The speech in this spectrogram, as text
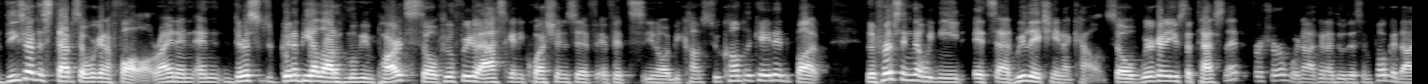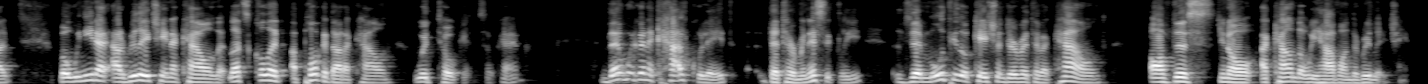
these are the steps that we're going to follow, right? And and there's going to be a lot of moving parts. So feel free to ask any questions if if it's, you know, it becomes too complicated. But the first thing that we need it's a relay chain account. So we're going to use the testnet for sure. We're not going to do this in Polkadot but we need a, a relay chain account. Let's call it a Polkadot account with tokens, okay? Then we're going to calculate deterministically the multi-location derivative account of this, you know, account that we have on the relay chain.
